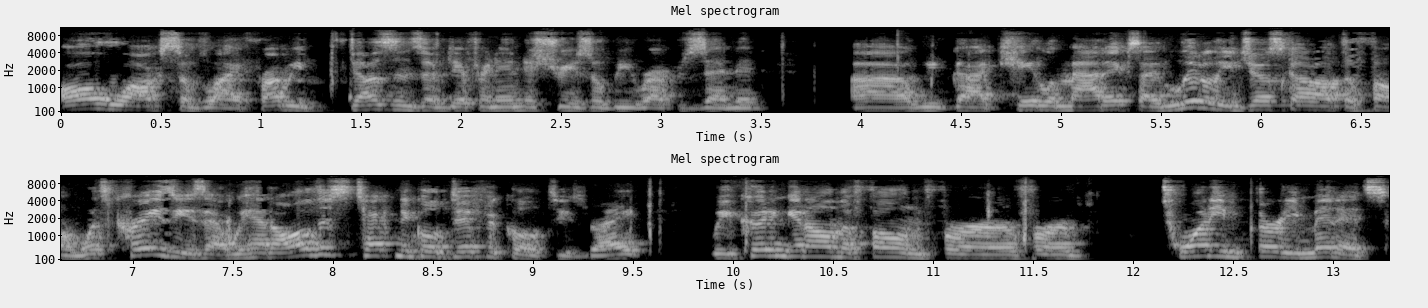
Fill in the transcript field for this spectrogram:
all walks of life. Probably dozens of different industries will be represented. Uh, we've got Kayla Maddox. I literally just got off the phone. What's crazy is that we had all this technical difficulties, right? We couldn't get on the phone for, for 20, 30 minutes.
